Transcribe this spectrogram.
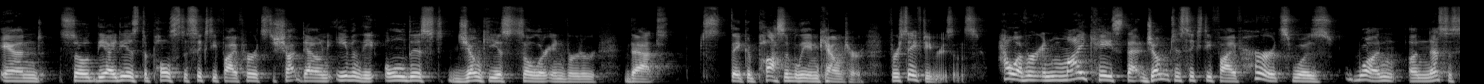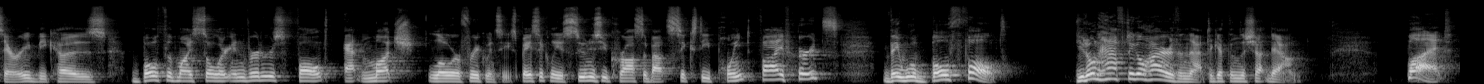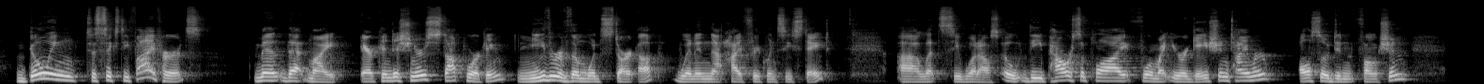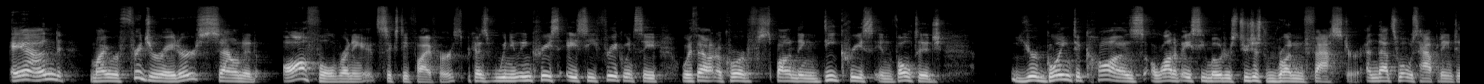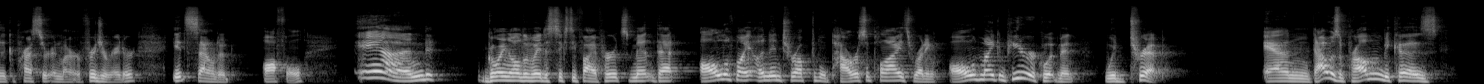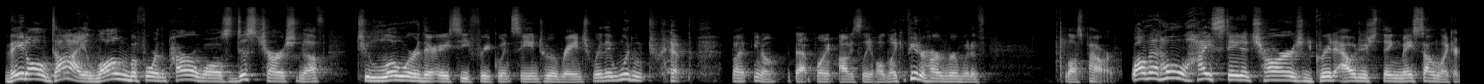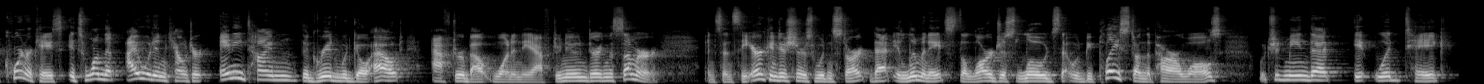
And so the idea is to pulse to 65 hertz to shut down even the oldest, junkiest solar inverter that they could possibly encounter for safety reasons. However, in my case, that jump to 65 hertz was one, unnecessary because both of my solar inverters fault at much lower frequencies. Basically, as soon as you cross about 60.5 hertz, they will both fault. You don't have to go higher than that to get them to shut down. But going to 65 hertz meant that my air conditioners stopped working. Neither of them would start up when in that high frequency state. Uh, let's see what else. Oh, the power supply for my irrigation timer also didn't function. And my refrigerator sounded awful running at 65 hertz because when you increase AC frequency without a corresponding decrease in voltage, you're going to cause a lot of AC motors to just run faster. And that's what was happening to the compressor in my refrigerator. It sounded awful. And going all the way to 65 hertz meant that all of my uninterruptible power supplies running all of my computer equipment would trip. And that was a problem because they'd all die long before the power walls discharged enough to lower their AC frequency into a range where they wouldn't trip. But, you know, at that point, obviously all my computer hardware would have lost power. While that whole high state of charge grid outage thing may sound like a corner case, it's one that I would encounter anytime the grid would go out after about 1 in the afternoon during the summer. And since the air conditioners wouldn't start, that eliminates the largest loads that would be placed on the power walls, which would mean that it would take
